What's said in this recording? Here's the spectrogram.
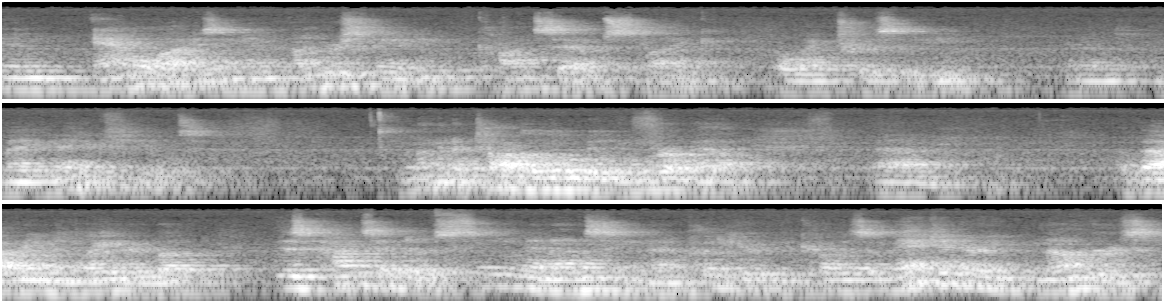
in analyzing and understanding concepts like electricity and magnetic fields. I'm going to talk a little bit more about um, about Riemann later, but this concept of seen and unseen I put here because imaginary numbers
